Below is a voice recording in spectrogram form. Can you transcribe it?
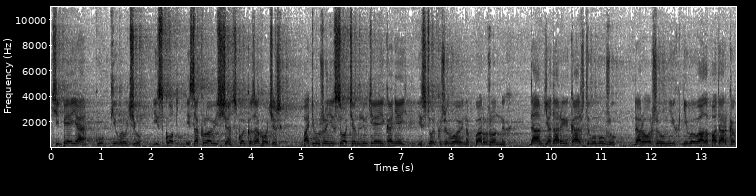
тебе я кубки вручу, и скот, и сокровища, сколько захочешь, по дюжине сотен людей и коней, и столько же воинов вооруженных. Дам я дары каждому мужу, дороже у них не бывало подарков.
